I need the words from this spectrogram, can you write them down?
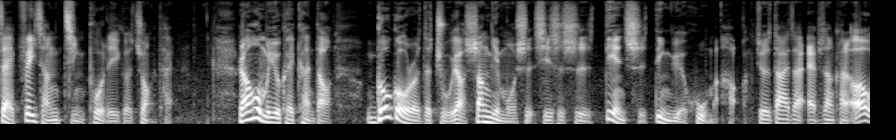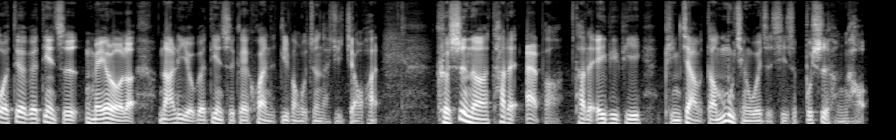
在非常紧迫的一个状态。然后我们又可以看到。Google 的主要商业模式其实是电池订阅户嘛，好，就是大家在 App 上看，哦，我第二个电池没有了，哪里有个电池可以换的地方，我正在去交换。可是呢，它的 App 啊，它的 APP 评价到目前为止其实不是很好。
